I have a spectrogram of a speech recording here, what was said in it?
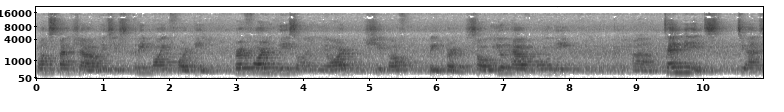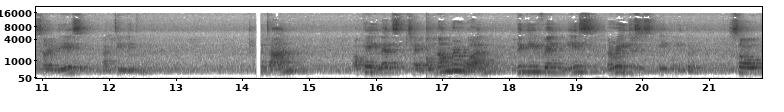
constant which is 3.14. Perform this on your sheet of paper. So you have only um, 10 minutes to answer this activity. Okay, let's check. So number one, the given is the radius is 8 meter. So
